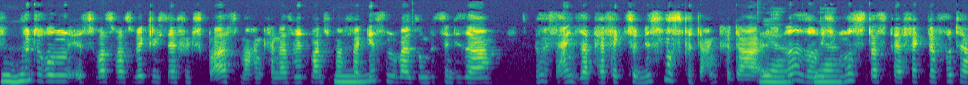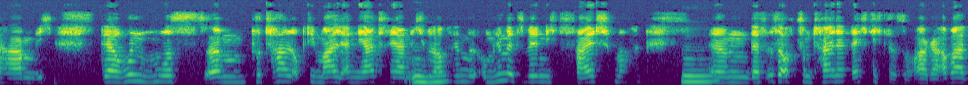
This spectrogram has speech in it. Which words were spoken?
mhm. Fütterung ist was, was wirklich sehr viel Spaß machen kann. Das wird manchmal mhm. vergessen, weil so ein bisschen dieser das ist ein dieser Perfektionismusgedanke da ist. Ja, ne? So, ja. ich muss das perfekte Futter haben. Ich, der Hund muss ähm, total optimal ernährt werden. Mhm. Ich will mhm. Himmel, um Himmels Willen nichts falsch machen. Mhm. Ähm, das ist auch zum Teil eine berechtigte Sorge, aber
